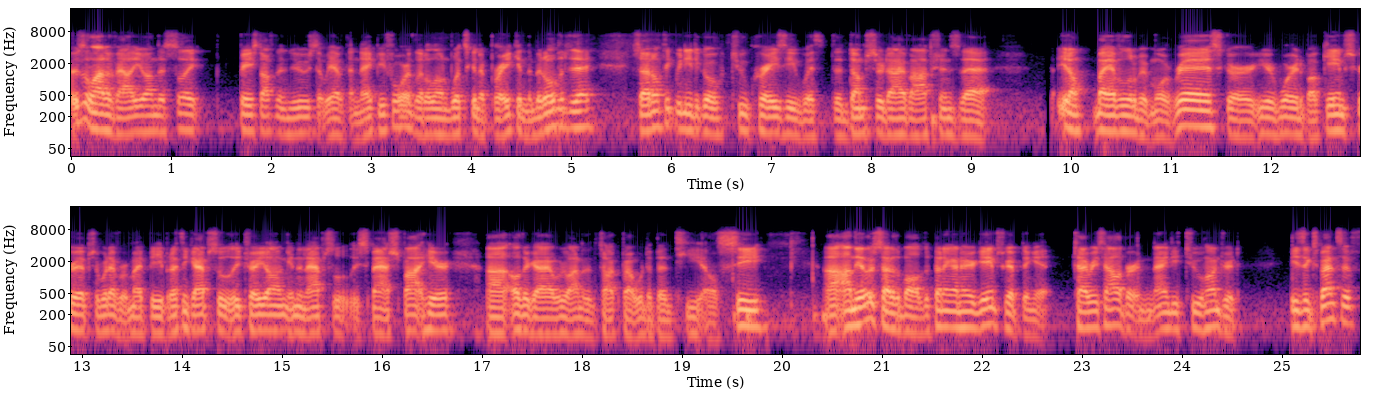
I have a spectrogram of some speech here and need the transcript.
There's a lot of value on this slate based off the news that we have the night before, let alone what's going to break in the middle of the day. So I don't think we need to go too crazy with the dumpster dive options that you know, might have a little bit more risk or you're worried about game scripts or whatever it might be. But I think absolutely Trae Young in an absolutely smash spot here. Uh, other guy we wanted to talk about would have been TLC. Uh, on the other side of the ball, depending on how you're game scripting it, Tyrese Halliburton, 9,200. He's expensive.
